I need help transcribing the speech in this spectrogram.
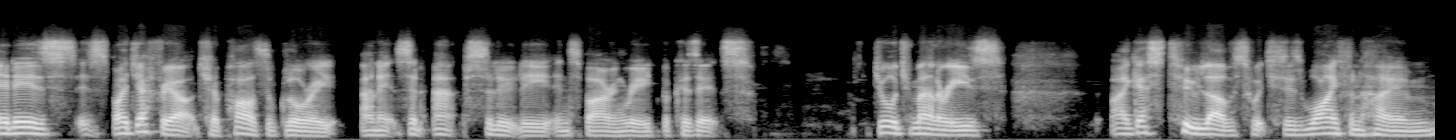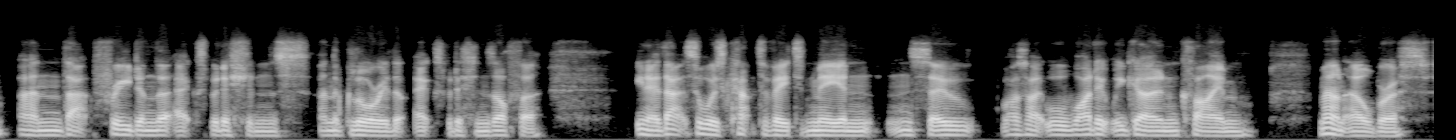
it is it's by Jeffrey Archer, Paths of Glory, and it's an absolutely inspiring read because it's George Mallory's, I guess, two loves, which is his wife and home, and that freedom that expeditions and the glory that expeditions offer. You know, that's always captivated me, and and so I was like, well, why don't we go and climb Mount Elbrus,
